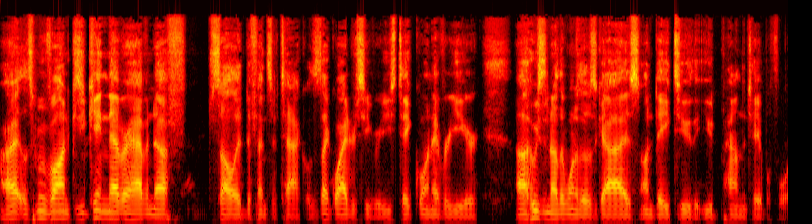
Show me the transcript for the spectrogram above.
All right, let's move on because you can never have enough solid defensive tackles. It's like wide receiver. You take one every year. Uh, who's another one of those guys on day two that you'd pound the table for?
